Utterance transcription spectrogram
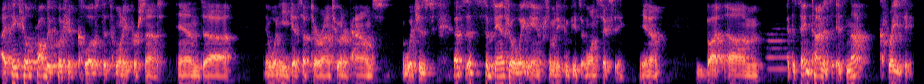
I think he'll probably push it close to twenty percent, and uh, when he gets up to around two hundred pounds, which is that's that's a substantial weight gain for somebody who competes at one sixty, you know. But um, at the same time, it's it's not crazy.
